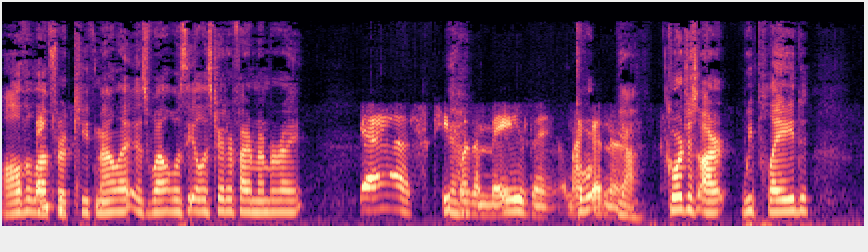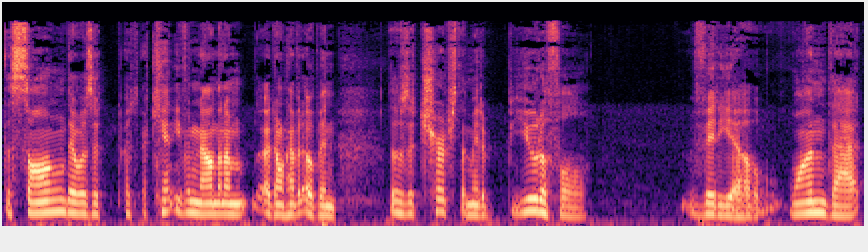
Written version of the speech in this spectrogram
all the love thank for you. Keith Mallett as well was the illustrator, if I remember right. Yes, Keith yeah. was amazing. Oh my Go- goodness. Yeah, gorgeous art. We played the song. There was a I can't even now that I'm I don't have it open. There was a church that made a beautiful video, one that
